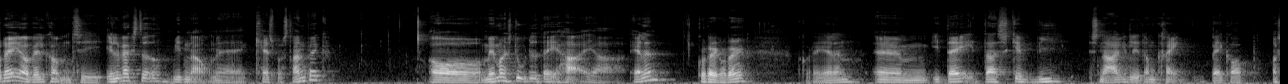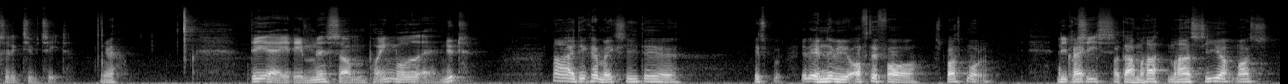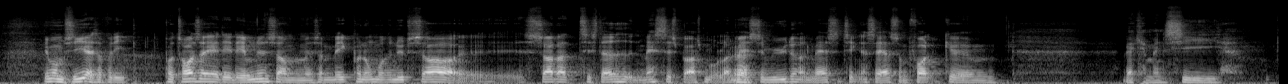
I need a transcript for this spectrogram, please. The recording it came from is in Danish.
Goddag og velkommen til Elværkstedet. Mit navn er Kasper Strandbæk. Og med mig i studiet i dag har jeg Allan. Goddag, goddag. Goddag, Allan. Øhm, I dag der skal vi snakke lidt omkring backup og selektivitet. Ja. Det er et emne, som på ingen måde er nyt. Nej, det kan man ikke sige. Det er et, et emne, vi ofte får spørgsmål Lige omkring, præcis. Og der er meget, meget at sige om også. Det må man sige, altså fordi på trods af, at det er et emne, som, som ikke på nogen måde er nyt, så, øh, så er der til stadighed en masse spørgsmål og en Ja. masse myter og en masse ting og sager, som folk, øh, hvad kan man sige,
